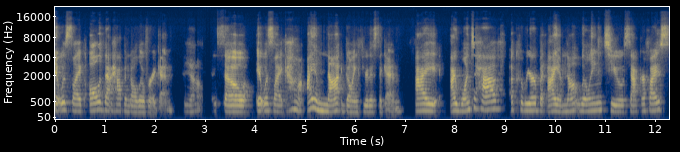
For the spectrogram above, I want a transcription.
it was like all of that happened all over again. Yeah. And so it was like huh, i am not going through this again. I i want to have a career but i am not willing to sacrifice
